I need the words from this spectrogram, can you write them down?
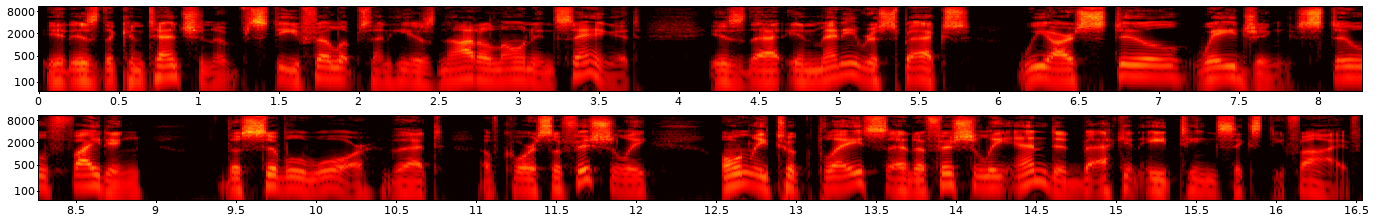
It is the contention of Steve Phillips, and he is not alone in saying it, is that in many respects, we are still waging, still fighting the Civil War that, of course, officially only took place and officially ended back in 1865.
